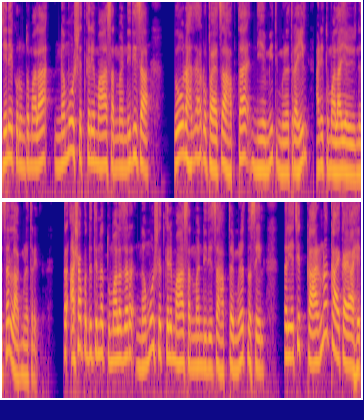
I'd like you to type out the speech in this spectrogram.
जेणेकरून तुम्हाला नमो शेतकरी महासन्मान निधीचा दोन हजार रुपयाचा हप्ता नियमित मिळत राहील आणि तुम्हाला या योजनेचा लाभ मिळत राहील. तर अशा पद्धतीनं तुम्हाला जर नमो शेतकरी महासन्मान निधीचा हप्ता मिळत नसेल तर याची कारणं काय काय आहेत?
